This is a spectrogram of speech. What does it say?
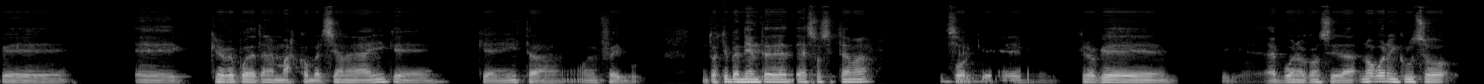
creo eh, creo que puede tener más conversiones ahí que, que en Instagram o en Facebook. Entonces estoy pendiente de, esos sistemas porque creo que es bueno considerar, no, bueno, incluso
